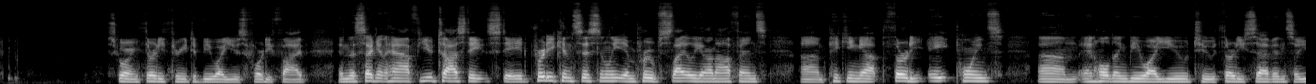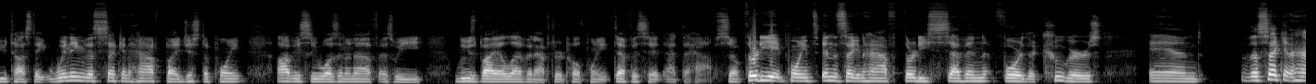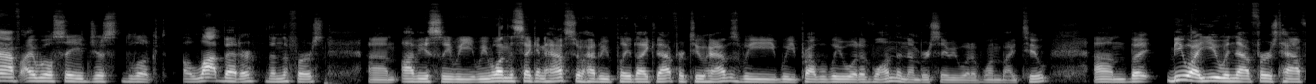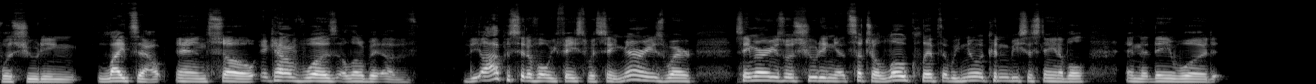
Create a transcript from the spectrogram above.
scoring 33 to BYU's 45. In the second half, Utah State stayed pretty consistently, improved slightly on offense, um, picking up 38 points um, and holding BYU to 37. So Utah State winning the second half by just a point obviously wasn't enough as we lose by 11 after a 12 point deficit at the half. So 38 points in the second half, 37 for the Cougars. And the second half, I will say, just looked a lot better than the first. Um, obviously, we, we won the second half, so had we played like that for two halves, we we probably would have won. The numbers say we would have won by two. Um, but BYU in that first half was shooting lights out. And so it kind of was a little bit of the opposite of what we faced with St. Mary's, where St. Mary's was shooting at such a low clip that we knew it couldn't be sustainable and that they would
